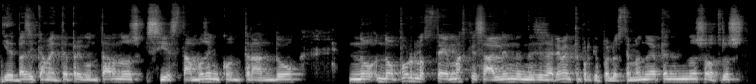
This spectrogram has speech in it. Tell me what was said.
Y es básicamente preguntarnos si estamos encontrando no, no por los temas que salen necesariamente, porque pues los temas no dependen de nosotros,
